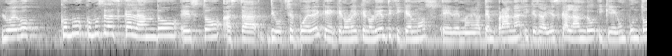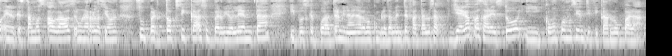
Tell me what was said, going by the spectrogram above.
Luego ¿Cómo, ¿Cómo se va escalando esto hasta, digo, se puede que, que, no, que no lo identifiquemos eh, de manera temprana y que se vaya escalando y que llegue un punto en el que estamos ahogados en una relación súper tóxica, súper violenta y pues que pueda terminar en algo completamente fatal? O sea, llega a pasar esto y cómo podemos identificarlo para,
